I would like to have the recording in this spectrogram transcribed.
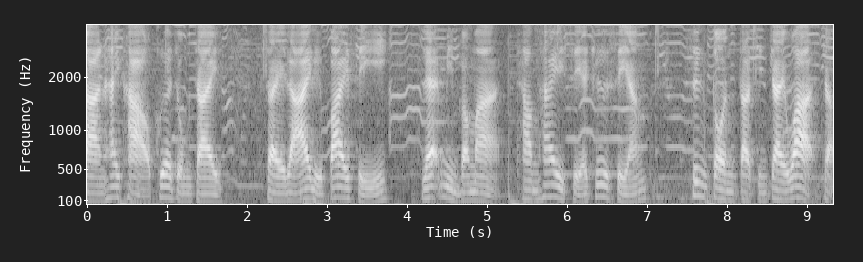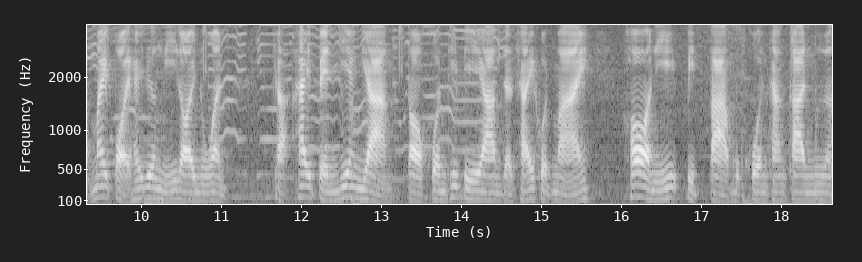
การให้ข่าวเพื่อจงใจ ใส่ร้ายหรือป้ายสี และหมิ่นประมาททำให้เสียชื่อเสียง ซึ่งตนตัดสินใจว่าจะไม่ปล่อยให้เรื่องนี้ลอยนวล จะให้เป็นเยี่ยงอย่างต่อคนที่พยายามจะใช้กฎหมาย ข้อนี้ปิดปากบุคคลทางการเมือง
